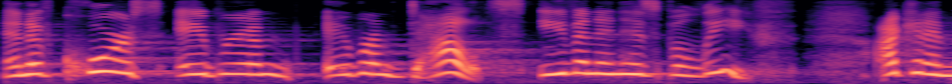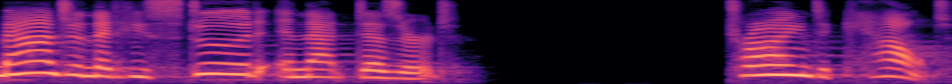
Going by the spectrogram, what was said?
And of course, Abram, Abram doubts, even in his belief. I can imagine that he stood in that desert trying to count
